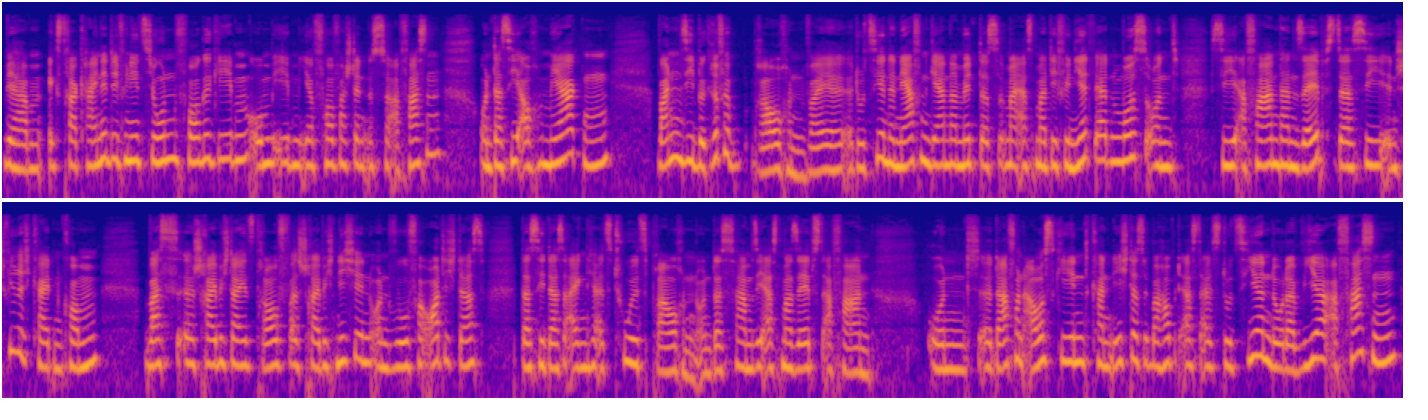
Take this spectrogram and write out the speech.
Wir haben extra keine Definitionen vorgegeben, um eben ihr Vorverständnis zu erfassen und dass sie auch merken, wann sie Begriffe brauchen, weil Dozierende nerven gern damit, dass immer erstmal definiert werden muss und sie erfahren dann selbst, dass sie in Schwierigkeiten kommen. Was äh, schreibe ich da jetzt drauf, was schreibe ich nicht hin und wo verorte ich das, dass sie das eigentlich als Tools brauchen. Und das haben sie erstmal selbst erfahren. Und äh, davon ausgehend kann ich das überhaupt erst als Dozierende oder wir erfassen,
